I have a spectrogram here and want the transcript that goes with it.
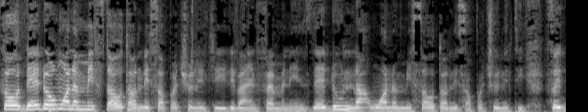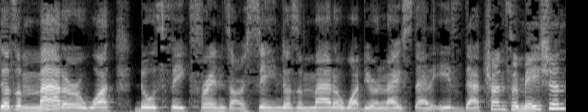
so they don't want to miss out on this opportunity, divine feminines. They do not want to miss out on this opportunity. So it doesn't matter what those fake friends are saying, doesn't matter what your lifestyle is. That transformation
